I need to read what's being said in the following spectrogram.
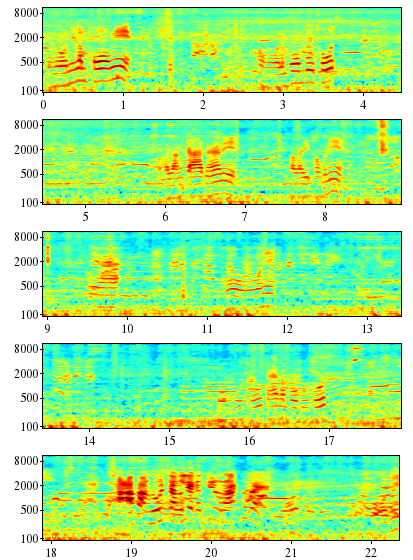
โอ้โห นี่ลำโพงนี่ โอ้โหลำโพงบลูทูธอลังการนะฮะนี่ อะไรเขาวะนี่นี่นะฮะโอ้โหนี่ลำโพงบลูทูธนะฮะลำโพงบลูทูธขาฝั่งนู้นจังเรียกกันที่รักด้วยโอ้โหนี่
